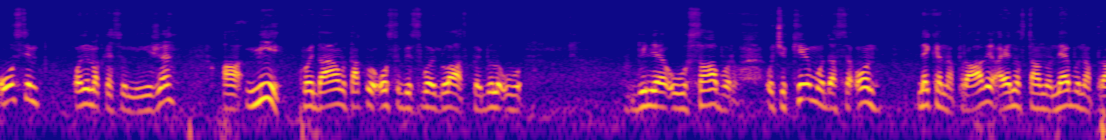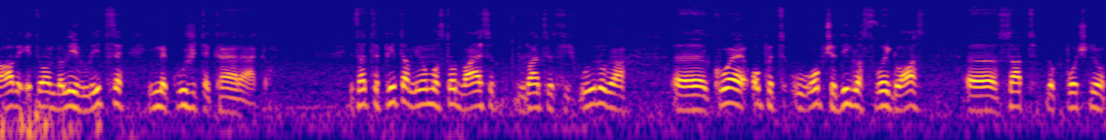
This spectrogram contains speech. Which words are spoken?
osim onima kaj su niže, a mi koji dajemo takvoj osobi svoj glas, koji je bilo u, bilje u saboru, očekujemo da se on neke napravi, a jednostavno ne bu napravi i to vam veli v lice i ne kužite kaj je rekla. I sad se pitam, imamo 120 braniteljskih udruga e, koje opet uopće digla svoj glas e, sad dok počnu e,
